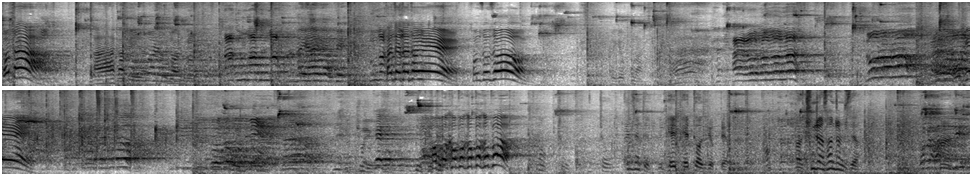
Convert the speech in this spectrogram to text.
좋다. 아 까비. 아 동가 동가 하이 하이 오케이 동가 간다 간다 해. 손손 손. 여기 없구나. 아 로로로로 로로로 오케이. 커버 커버 커버 커버. 콘센트 배 배터 어디 없대요? 아, 충전 선 좀 주세요. 네.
